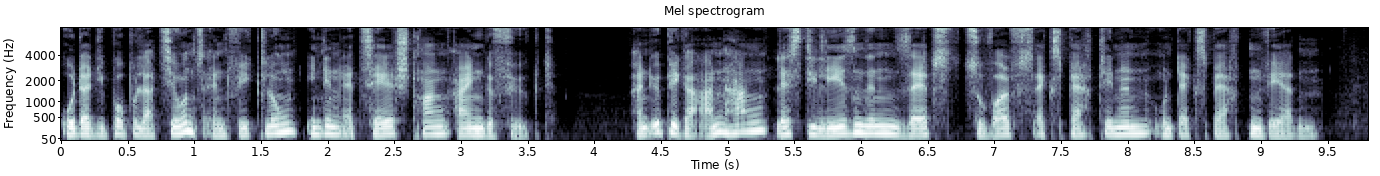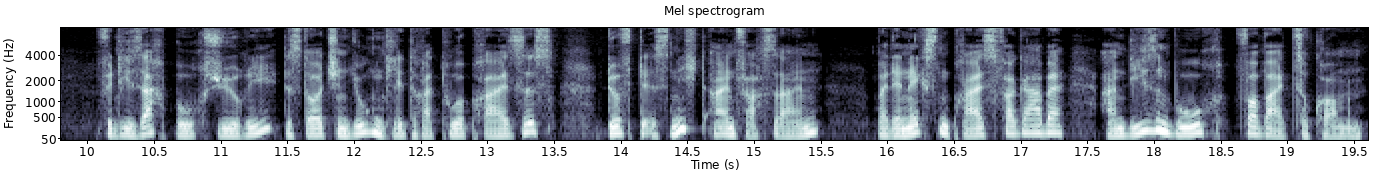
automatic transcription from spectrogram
oder die Populationsentwicklung in den Erzählstrang eingefügt. Ein üppiger Anhang lässt die Lesenden selbst zu Wolfsexpertinnen und Experten werden. Für die Sachbuchjury des Deutschen Jugendliteraturpreises dürfte es nicht einfach sein, bei der nächsten Preisvergabe an diesem Buch vorbeizukommen.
